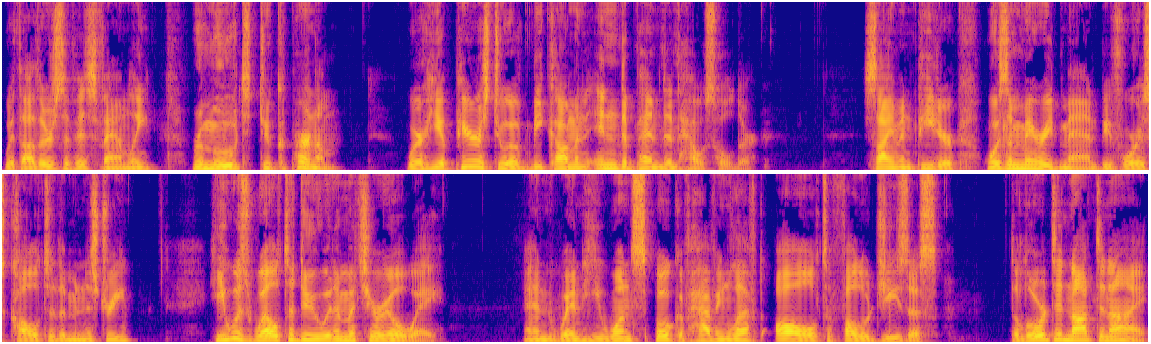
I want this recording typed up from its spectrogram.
with others of his family, removed to Capernaum, where he appears to have become an independent householder. Simon Peter was a married man before his call to the ministry. He was well to do in a material way, and when he once spoke of having left all to follow Jesus, the Lord did not deny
